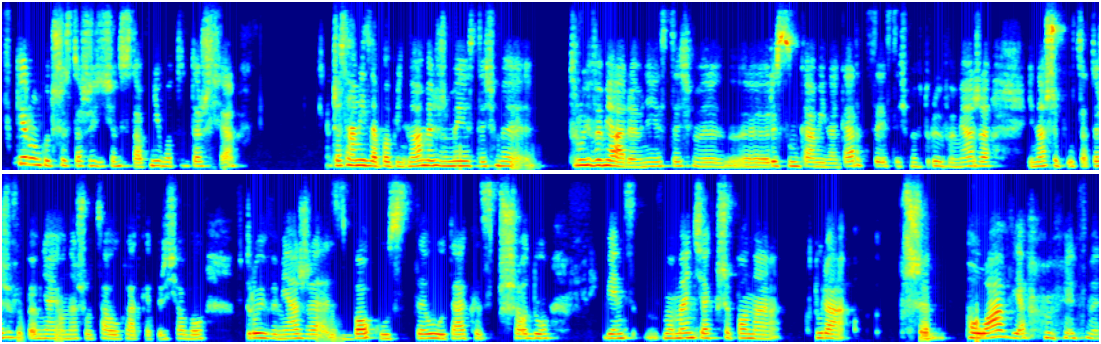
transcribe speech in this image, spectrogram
w kierunku 360 stopni, bo to też się czasami zapominamy, że my jesteśmy trójwymiarem, nie jesteśmy e, rysunkami na kartce, jesteśmy w trójwymiarze i nasze płuca też wypełniają naszą całą klatkę piersiową w trójwymiarze z boku, z tyłu, tak, z przodu, więc w momencie jak przepona, która poławia, powiedzmy,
